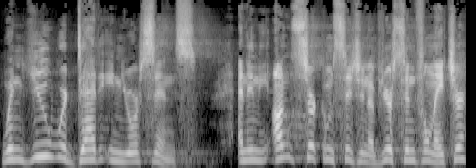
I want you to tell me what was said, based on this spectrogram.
When you were dead in your sins and in the uncircumcision of your sinful nature,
